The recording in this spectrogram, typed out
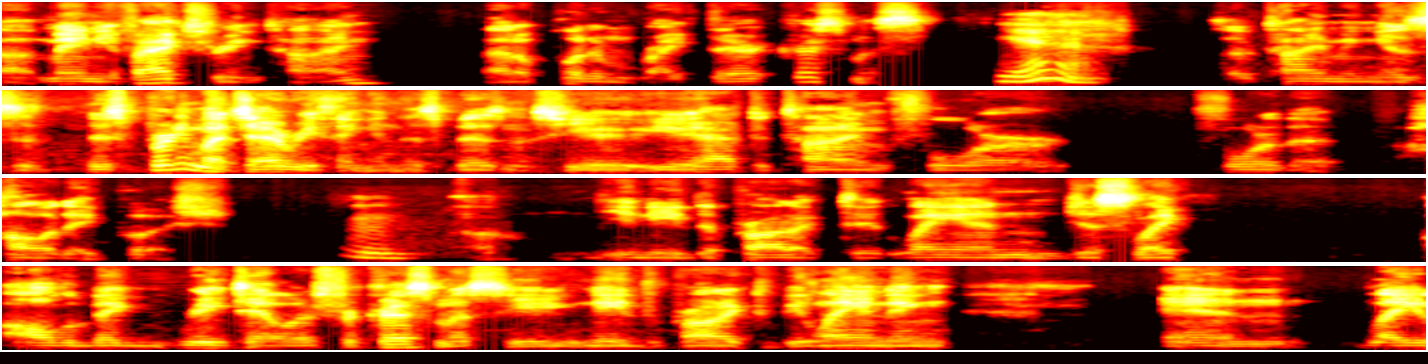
uh, manufacturing time, that'll put them right there at Christmas. Yeah. So timing is is pretty much everything in this business. You you have to time for for the holiday push. Mm. Um, you need the product to land just like all the big retailers for Christmas. You need the product to be landing in late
